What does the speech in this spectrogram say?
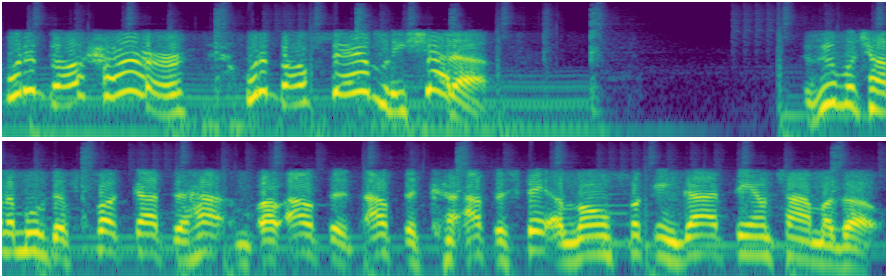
What about her? What about family? Shut up. We were trying to move the fuck out the uh, out the out the out the state a long fucking goddamn time ago.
